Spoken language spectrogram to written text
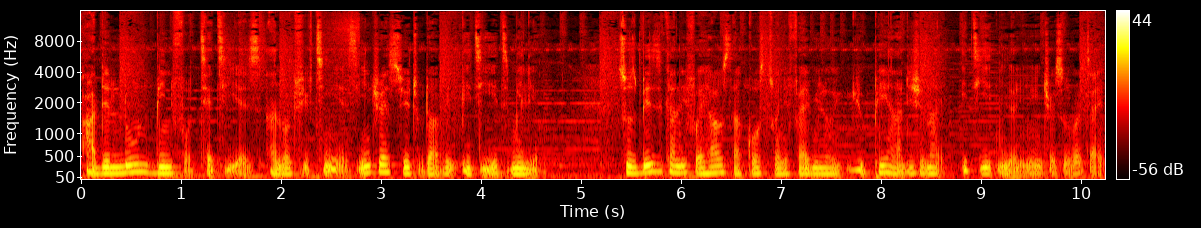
had the loan been for 30 years and not 15 years, interest rate would have been 88 million. So it's basically for a house that costs 25 million, you pay an additional 88 million in interest over time.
